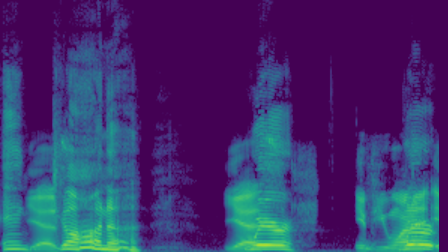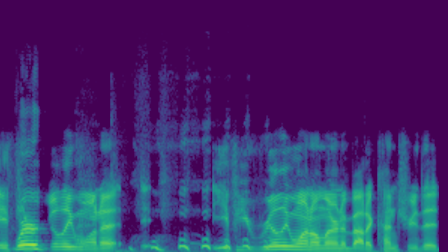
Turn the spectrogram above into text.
In Yes. Ghana, Yes. where if you want to if where- you really want to if you really want to learn about a country that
